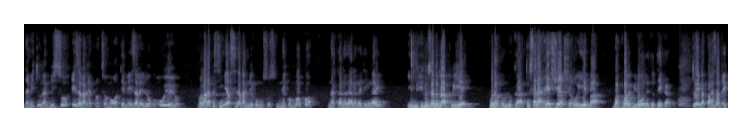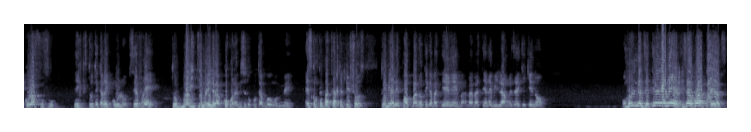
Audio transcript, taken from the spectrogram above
na mitu na biso ezala réflexion moko te mais ezala eloko oyo oyo vraiment napesi merci na bandeko mosusu ndeko moko na canada alandaki ngai. Il nous a même appuyé mpona koluka. Tosala recherche koyeba bapoa babiloko nde totekaka toyeba par exemple ekolo fufu. Totekaka ekolo c'est vrai. Toboyi te mayele bakoko na biso tokuta bongo. Mais est ce qu'on peut pas faire quelque chose? Toyebi à l'époque bandoteka baterrain baterrain bilanga ezalaki keno omoni na nzete wana eza lokola payote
